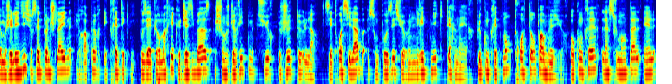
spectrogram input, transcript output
Comme je l'ai dit sur cette punchline, le rappeur est très technique. Vous avez pu remarquer que Jazzy Bass change de rythme sur Je te la. Ces trois syllabes sont posées sur une rythmique ternaire, plus concrètement trois temps par mesure. Au contraire, l'instrumentale, elle,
